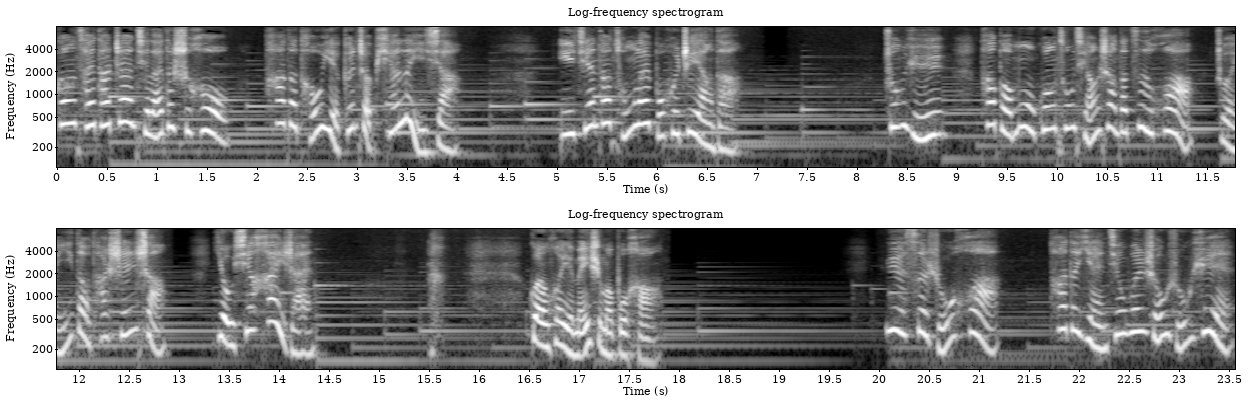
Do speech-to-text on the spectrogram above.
刚才他站起来的时候，他的头也跟着偏了一下。以前他从来不会这样的。终于，他把目光从墙上的字画转移到他身上，有些骇然。惯坏也没什么不好。月色如画，他的眼睛温柔如月，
